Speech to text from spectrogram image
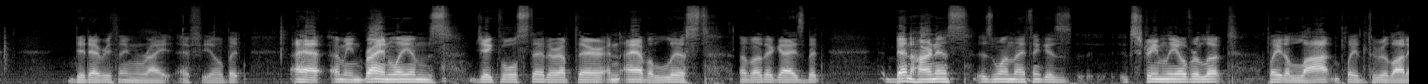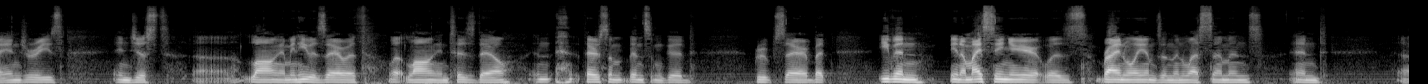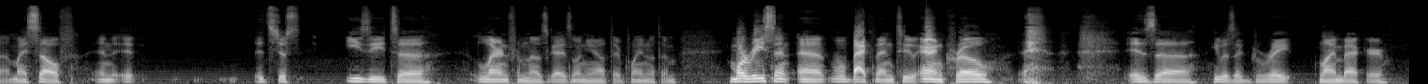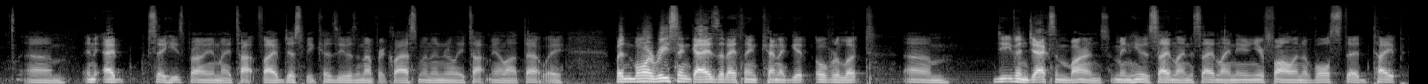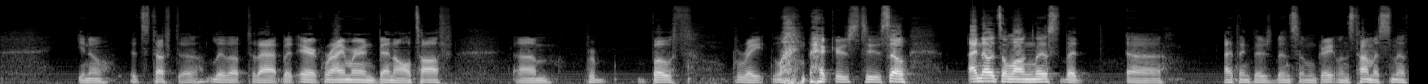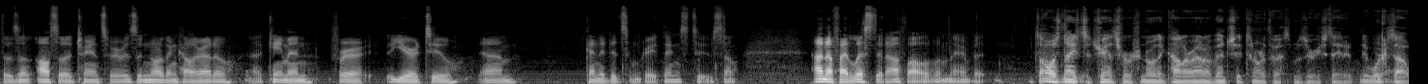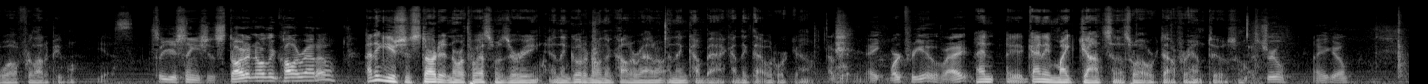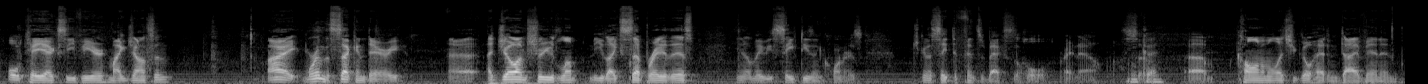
did everything right. I feel, but I ha- I mean Brian Williams, Jake Volstead are up there, and I have a list of other guys, but Ben Harness is one I think is extremely overlooked. Played a lot and played through a lot of injuries, and just uh, Long. I mean, he was there with what Long and Tisdale, and there's some been some good groups there. But even you know, my senior year it was Brian Williams and then Wes Simmons and uh, myself, and it it's just easy to learn from those guys when you're out there playing with them. More recent, uh, well, back then too, Aaron Crow is uh, he was a great linebacker, um, and I'd say he's probably in my top five just because he was an upperclassman and really taught me a lot that way. But more recent guys that I think kind of get overlooked, um, even Jackson Barnes. I mean, he was sideline to sideline, and you're following a Volstead type. You know, it's tough to live up to that. But Eric Reimer and Ben Altoff um, were both great linebackers too. So I know it's a long list, but uh, I think there's been some great ones. Thomas Smith was an, also a transfer. Was in Northern Colorado. Uh, came in for a year or two. Um, kind of did some great things too. So I don't know if I listed off all of them there, but It's always nice to transfer from Northern Colorado eventually to Northwest Missouri State. It, it works out well for a lot of people. yes. So you're saying you should start at Northern Colorado? I think you should start at Northwest Missouri and then go to Northern Colorado and then come back. I think that would work out. Okay, hey, worked for you, right? And a guy named Mike Johnson as well worked out for him too. So That's true. There you go. Old KXE here, Mike Johnson. All right, we're in the secondary. Uh, uh, Joe, I'm sure you lump you like separated this. You know, maybe safeties and corners. I'm just going to say defensive backs as a whole right now. So, Okay. Um, Colin, I'm going to let you go ahead and dive in and.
